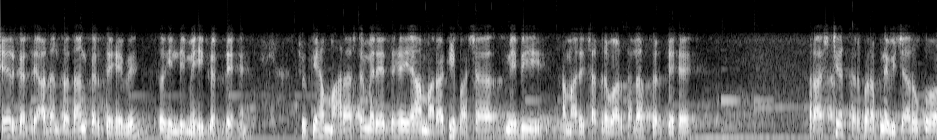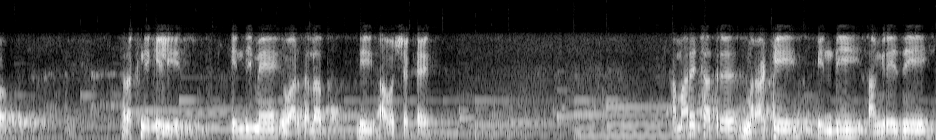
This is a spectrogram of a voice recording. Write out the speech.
शेयर करते हैं, आदान प्रदान करते हैं वे तो हिंदी में ही करते हैं। क्योंकि हम महाराष्ट्र में रहते हैं, यहाँ मराठी भाषा में भी हमारे छात्र वार्तालाप करते हैं राष्ट्रीय स्तर पर अपने विचारों को रखने के लिए हिंदी में वार्तालाप भी आवश्यक है। हमारे छात्र मराठी, हिंदी, अंग्रेज़ी,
